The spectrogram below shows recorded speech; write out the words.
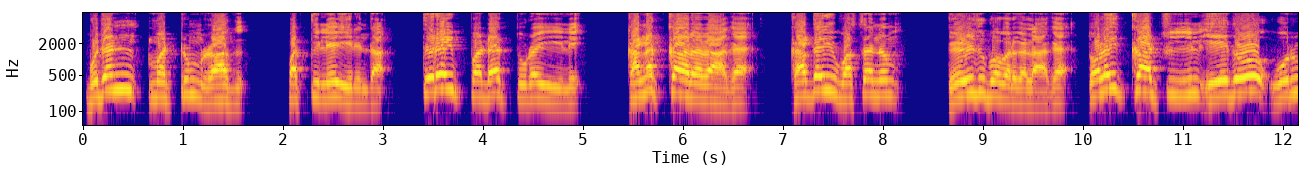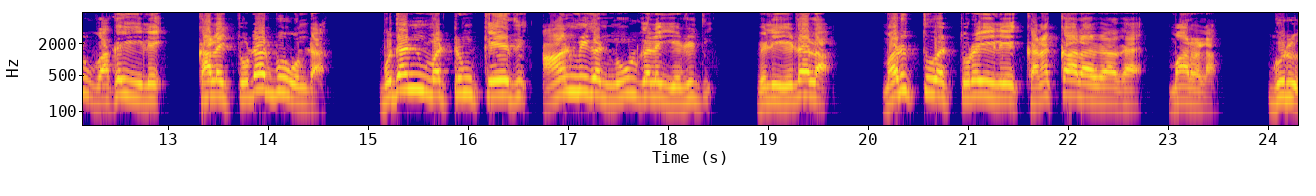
புதன் மற்றும் ராகு பத்திலே இருந்தார். திரைப்பட துறையிலே கணக்காரராக கதை வசனம் எழுதுபவர்களாக தொலைக்காட்சியில் ஏதோ ஒரு வகையிலே கலை தொடர்பு உண்டார். புதன் மற்றும் கேது ஆன்மீக நூல்களை எழுதி வெளியிடலாம். மருத்துவ துறையிலே கணக்காளராக மாறலாம். குரு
